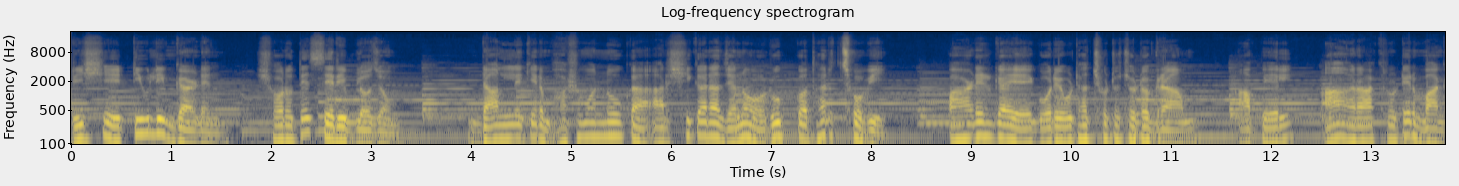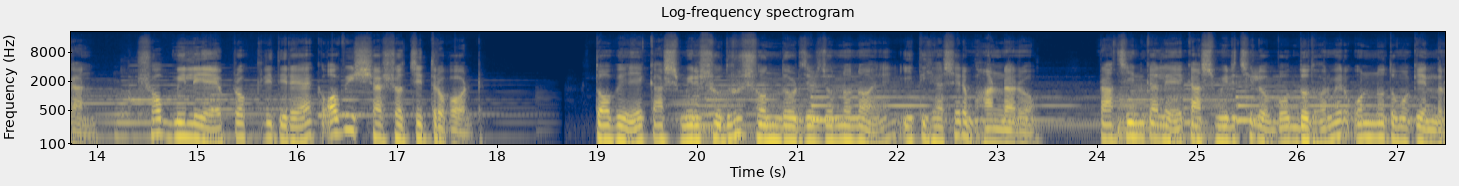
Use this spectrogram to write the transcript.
গ্রীষ্মে টিউলিপ গার্ডেন, শরতে সেরি ব্লজম ডাল লেকের ভাসমান নৌকা আর শিকারা যেন রূপকথার ছবি। পাহাড়ের গায়ে গড়ে ওঠা ছোট ছোট গ্রাম, আপেল আর আখরোটের বাগান, সব মিলিয়ে প্রকৃতির এক অবিশ্বাস্য চিত্রপট। তবে কাশ্মীর শুধু সৌন্দর্যের জন্য নয়, ইতিহাসের ভাণ্ডারও। প্রাচীনকালে কাশ্মীর ছিল বৌদ্ধ ধর্মের অন্যতম কেন্দ্র।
